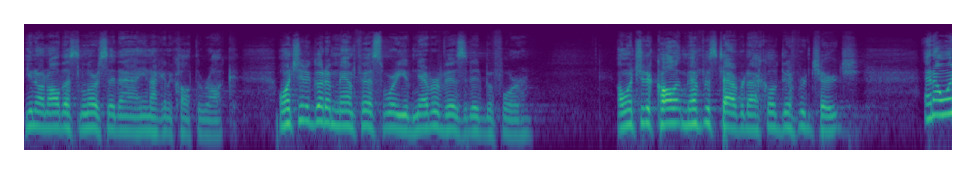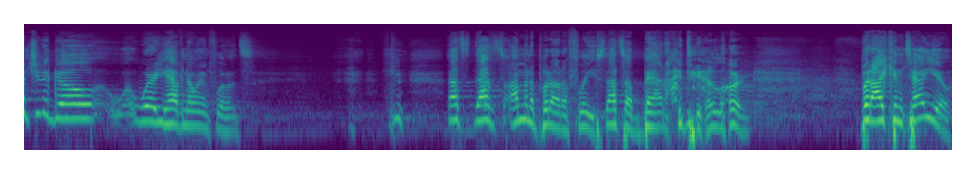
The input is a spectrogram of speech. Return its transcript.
you know, and all this. And Lord said, nah, you're not going to call it the Rock. I want you to go to Memphis where you've never visited before. I want you to call it Memphis Tabernacle, different church. And I want you to go where you have no influence. that's, that's, I'm going to put out a fleece. That's a bad idea, Lord. But I can tell you,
